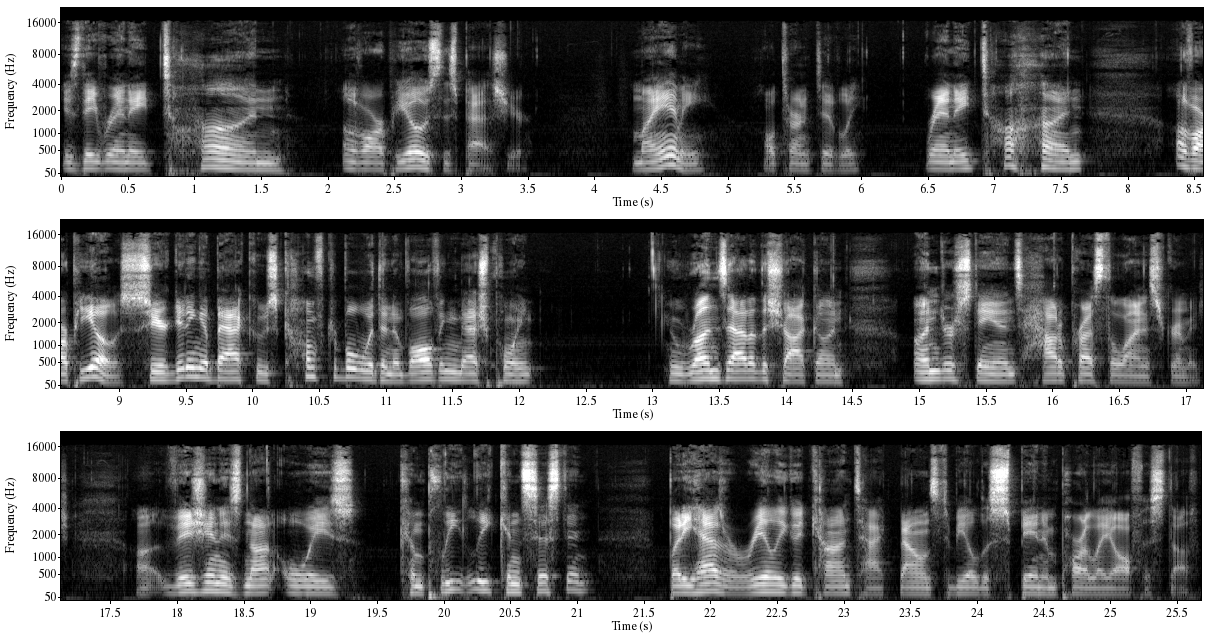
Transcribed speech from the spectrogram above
is they ran a ton of RPOs this past year. Miami, alternatively, ran a ton of RPOs. So you're getting a back who's comfortable with an evolving mesh point, who runs out of the shotgun, understands how to press the line of scrimmage. Uh, vision is not always completely consistent, but he has a really good contact balance to be able to spin and parlay off his stuff.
